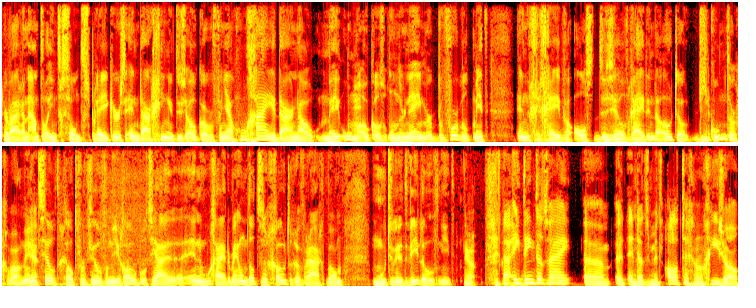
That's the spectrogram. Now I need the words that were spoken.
Er waren een aantal interessante sprekers. En daar ging het dus ook over van ja, hoe ga je daar nou mee om, ook als ondernemer? Bijvoorbeeld met een gegeven als de zelfrijdende auto. Die komt er gewoon. En Ja. hetzelfde geldt voor veel van die robots. Ja, en hoe ga je ermee om? Dat is een grotere vraag dan moeten we het willen of niet? Ja. Nou, ik denk dat wij, ehm, en dat is met alle technologie zo,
